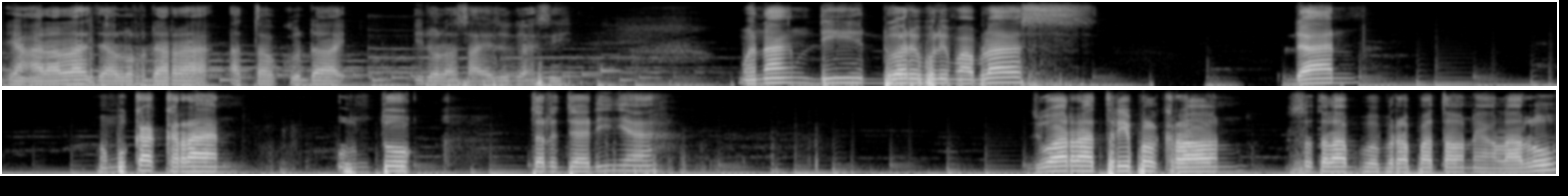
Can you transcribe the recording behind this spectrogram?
yang adalah jalur darah atau kuda idola saya juga sih. Menang di 2015 dan membuka keran untuk terjadinya juara Triple Crown setelah beberapa tahun yang lalu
